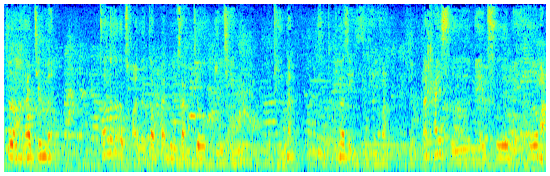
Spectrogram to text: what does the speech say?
就离开金门，然后这个船呢，到半路上就引擎不停了，应该是引擎停了吧？那开始没吃没喝嘛，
